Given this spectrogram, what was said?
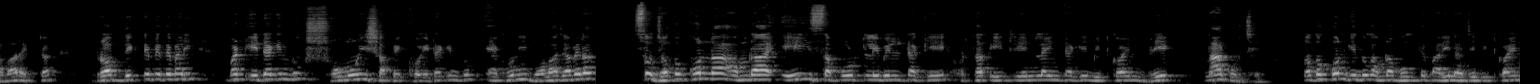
আবার একটা ড্রপ দেখতে পেতে পারি বাট এটা কিন্তু সময় সাপেক্ষ, এটা কিন্তু এখনই বলা যাবে না। সো যতক্ষণ না আমরা এই সাপোর্ট লেভেলটাকে অর্থাৎ এই ট্রেন্ড লাইনটাকে বিটকয়েন ব্রেক না করছে, ততক্ষণ কিন্তু আমরা বলতে পারি না যে বিটকয়েন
